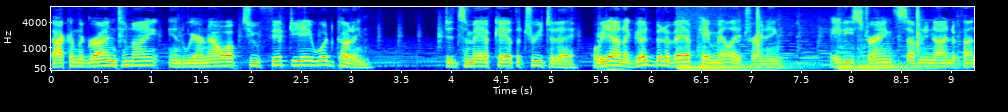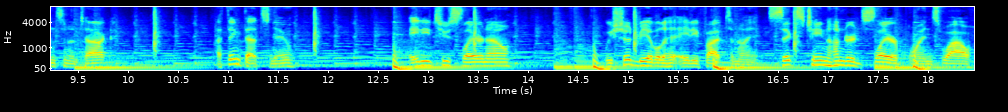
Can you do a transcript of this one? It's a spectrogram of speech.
Back on the grind tonight, and we are now up to 58 woodcutting. Did some AFK at the tree today. Oh yeah, and a good bit of AFK melee training. 80 strength, 79 defense and attack. I think that's new. 82 Slayer now. We should be able to hit 85 tonight. 1600 Slayer points, wow.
